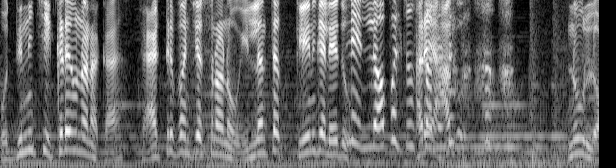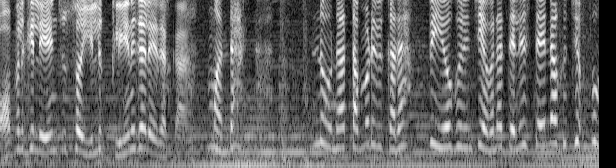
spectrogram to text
పొద్దున్నుంచి ఇక్కడే ఉన్నానక్క ఫ్యాక్టరీ పనిచేస్తున్నాను ఇల్లంతా క్లీన్గా లేదు. నేను లోపల చూస్తాను. నువ్వు లోపలికి వెళ్ళి ఏం చూస్తావు? ఇల్లు క్లీన్గా లేదక్క. మందార్ నువ్వు నా తమ్ముడివి కదా? పియో గురించి ఏమైనా తెలిస్తే నాకు చెప్పు.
